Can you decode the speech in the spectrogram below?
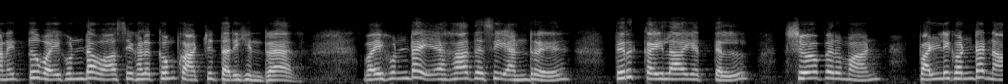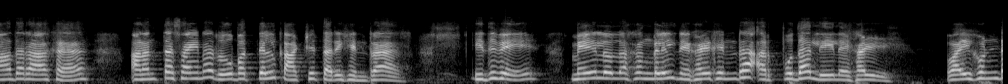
அனைத்து வைகுண்ட வாசிகளுக்கும் காட்சி தருகின்றார். வைகுண்ட ஏகாதசி அன்று திருக்கைலாயத்தில் சிவபெருமான் பள்ளிகொண்ட நாதராக அனந்தசைன ரூபத்தில் காட்சி தருகின்றார். இதுவே மேலுலகங்களில் நிகழ்கின்ற அற்புத லீலைகள். வைகுண்ட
